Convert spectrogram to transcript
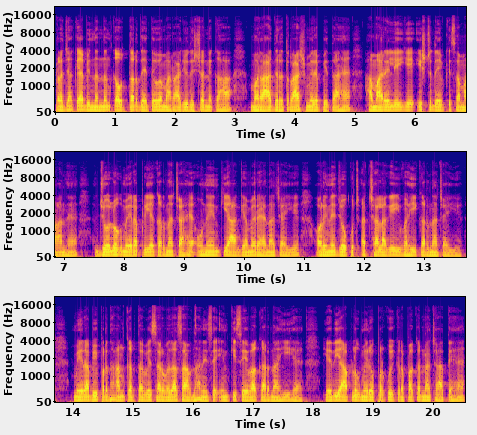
प्रजा के अभिनंदन का उत्तर देते हुए महाराज युधिष्ठर ने कहा, महाराज, धृतराज मेरे पिता हैं। हमारे लिए ये इष्ट देव के समान है। जो लोग मेरा प्रिय करना चाहे, उन्हें इनकी आज्ञा में रहना चाहिए और इन्हें जो कुछ अच्छा लगे, वही करना चाहिए। मेरा भी प्रधान कर्तव्य सर्वदा सावधानी से इनकी सेवा करना ही है। यदि आप लोग मेरे ऊपर कोई कृपा करना चाहते हैं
